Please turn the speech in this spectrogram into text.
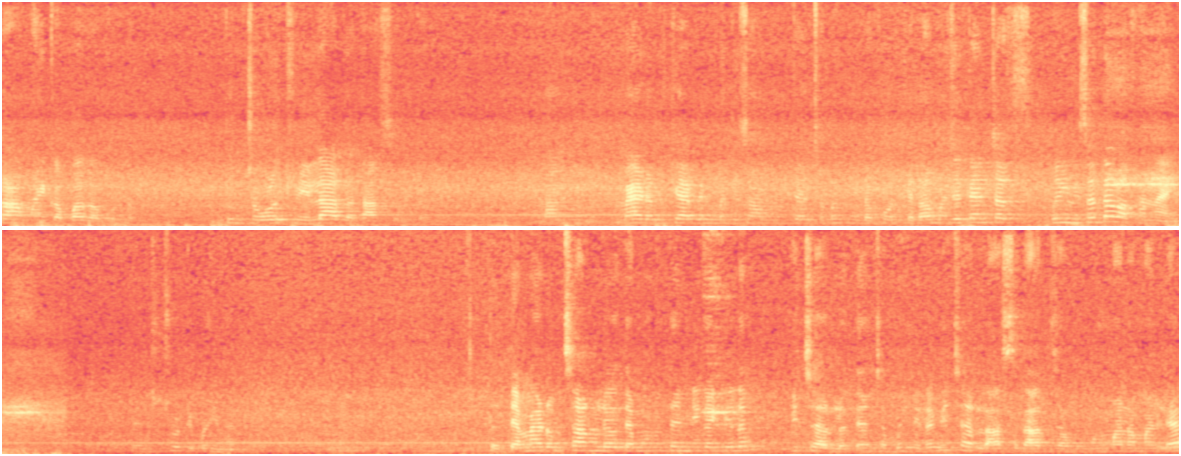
काम आहे का बघा कुठं? तुमच्या ओळखीने लागत असं मग मॅडम कॅबिनमध्ये जाऊन त्यांच्या बहिणीला फोन केला. म्हणजे त्यांच्या बहिणीचा दवाखाना आहे. त्यांची छोटी बहीण आहे. तर त्या मॅडम चांगल्या होत्या म्हणून त्यांनी काय केलं? विचारलं. त्यांच्या बहिणीला विचारलं असं आज जाऊन मग मला म्हणल्या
